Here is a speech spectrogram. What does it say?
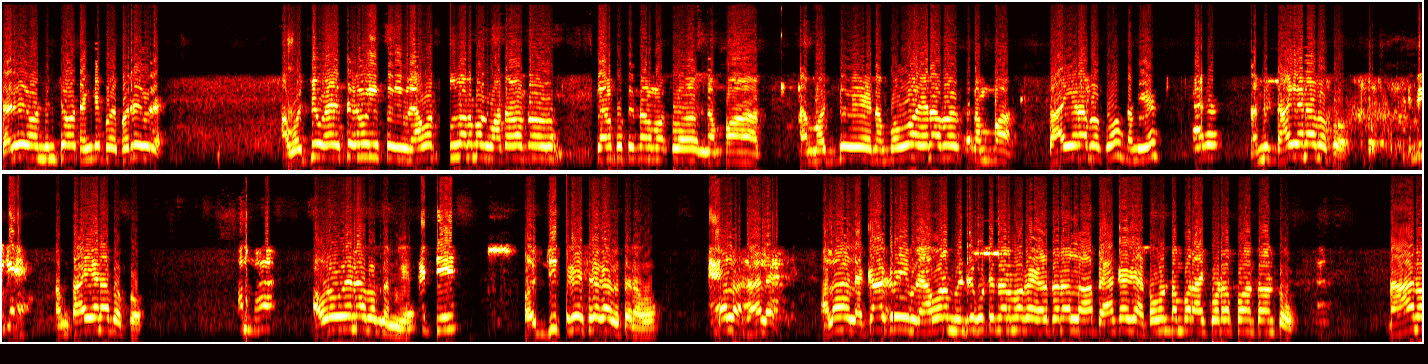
ಸರಿ ಒಂದ್ ನಿಮಿಷ ಹಂಗೆ ಬರ್ರಿ ಇವ್ರೆ. ಆ ಅಜ್ಜಿ ವಯಸ್ಸೇನು ಇತ್ತು ಇವ್ರು ಯಾವತ್ತು ನಮಗೆ ಮಗ ಮಾತಾಡೋದು. ನನ್ನ ಮಕ್ಕಳು ನಮ್ಮ ನಮ್ಮ ಅಜ್ಜಿ ನಮ್ಮ ಅವ್ವ ಏನಾಗ್ಬೇಕು ನಮ್ಮ ತಾಯಿ ಏನಾಗ್ಬೇಕು ನಮಗೆ? ನಮಗೆ ತಾಯಿ ಏನಾಗ್ಬೇಕು? ನಿಮಗೆ? ನಮ್ಮ ತಾಯಿ ಏನಾಗ್ಬೇಕು? ಅಮ್ಮ? ಅವ್ರವ್ವ ಏನಾಗ್ಬೇಕು ನಮ್ಗೆ? ಅಜ್ಜಿ? ಅಜ್ಜಿ ತೆಗೆಸ್ಬೇಕಾಗುತ್ತೆ ನಾವು. ಅಲ್ಲ ಅಲ್ಲ ಅಲ್ಲ ಲೆಕ್ಕ ಹಾಕ್ರಿ ಇವ್ರು ಯಾವ ಮಿಂಟ್ರಿ ಕೊಟ್ಟಿದ್ದ ನನ್ನ ಮಗ ಹೇಳ್ತಾನಲ್ಲ ಬ್ಯಾಂಕಾಗಿ ಅಕೌಂಟ್ ನಂಬರ್ ಹಾಕಿ ಕೊಡಪ್ಪ ಅಂತ ಅಂತು. ನಾನು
